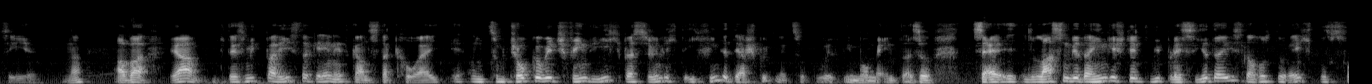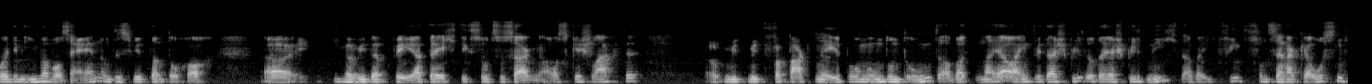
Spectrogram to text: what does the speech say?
sehe. Ne? Aber ja, das mit Paris, da gehe ich nicht ganz d'accord. Und zum Djokovic finde ich persönlich, ich finde, der spielt nicht so gut im Moment. Also sei, lassen wir dahingestellt, wie blessiert er ist, da hast du recht, das fällt ihm immer was ein und es wird dann doch auch äh, immer wieder PR-trächtig sozusagen ausgeschlachtet mit, mit verpackten Ellbogen und und und. Aber naja, entweder er spielt oder er spielt nicht. Aber ich finde von seiner großen,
